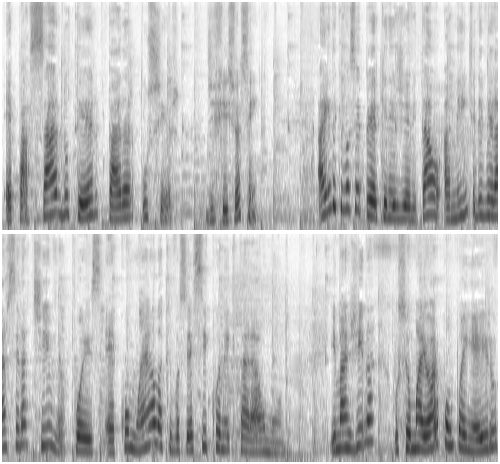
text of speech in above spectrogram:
É passar do ter para o ser. Difícil assim. Ainda que você perca energia vital, a mente deverá ser ativa, pois é com ela que você se conectará ao mundo. Imagina o seu maior companheiro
